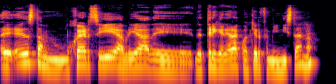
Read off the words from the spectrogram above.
eh, esta mujer sí habría de, de triggerear a cualquier feminista, ¿no?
